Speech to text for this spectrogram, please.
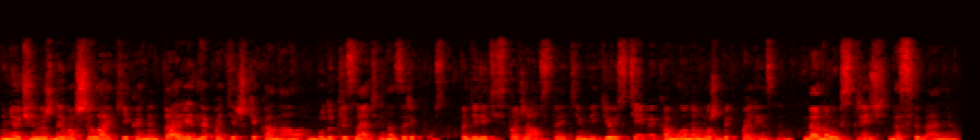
Мне очень нужны ваши лайки и комментарии для поддержки канала. Буду признательна за репост. Поделитесь, пожалуйста, этим видео с теми, кому оно может быть полезным. До новых встреч. До свидания.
